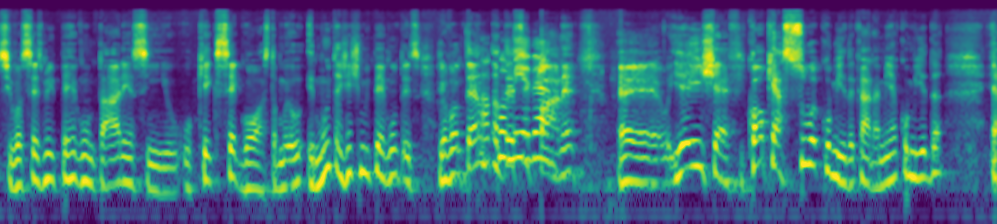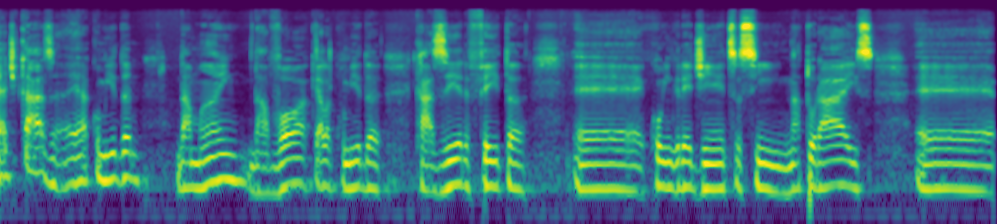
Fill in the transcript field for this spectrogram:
Se vocês me perguntarem assim, o, o que, que você gosta, eu, muita gente me pergunta isso. Já vou até antecipar, comida... né? É, e aí, chefe, qual que é a sua comida? Cara, a minha comida é a de casa, é a comida da mãe, da avó, aquela comida caseira feita é, com ingredientes assim naturais, é,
